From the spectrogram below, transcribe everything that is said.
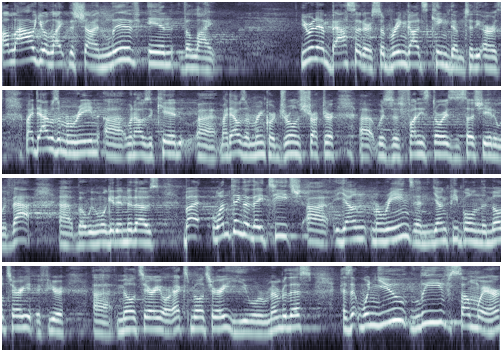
allow your light to shine, live in the light. You're an ambassador, so bring God's kingdom to the earth. My dad was a Marine uh, when I was a kid. Uh, my dad was a Marine Corps drill instructor, uh, which there's funny stories associated with that, uh, but we won't get into those. But one thing that they teach uh, young Marines and young people in the military, if you're uh, military or ex military, you will remember this, is that when you leave somewhere,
